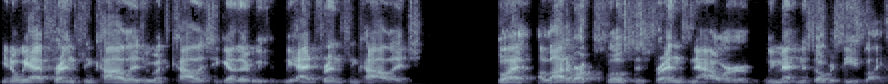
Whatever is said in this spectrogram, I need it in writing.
you know, we have friends from college. We went to college together. We we had friends from college, but a lot of our closest friends now are we met in this overseas life.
